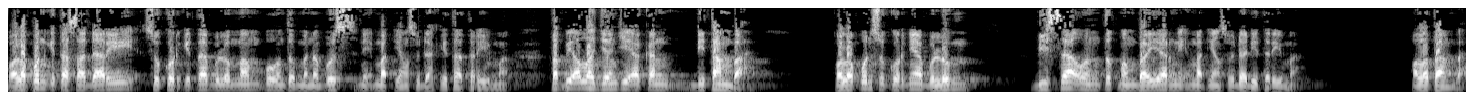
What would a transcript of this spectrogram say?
Walaupun kita sadari syukur kita belum mampu untuk menebus nikmat yang sudah kita terima, tapi Allah janji akan ditambah. Walaupun syukurnya belum bisa untuk membayar nikmat yang sudah diterima. Allah tambah.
